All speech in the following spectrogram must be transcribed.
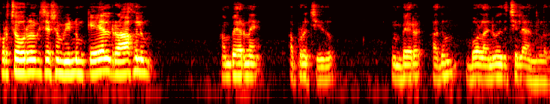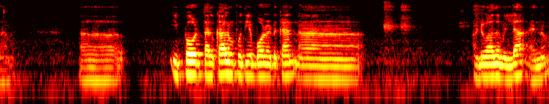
കുറച്ച് ഓവറുകൾക്ക് ശേഷം വീണ്ടും കെ എൽ രാഹുലും അമ്പയറിനെ അപ്രോച്ച് ചെയ്തു. അമ്പയർ അതും ബോൾ അനുവദിച്ചില്ല എന്നുള്ളതാണ്. ഇപ്പോൾ തൽക്കാലം പുതിയ ബോൾ എടുക്കാൻ അനുവാദമില്ല എന്നും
